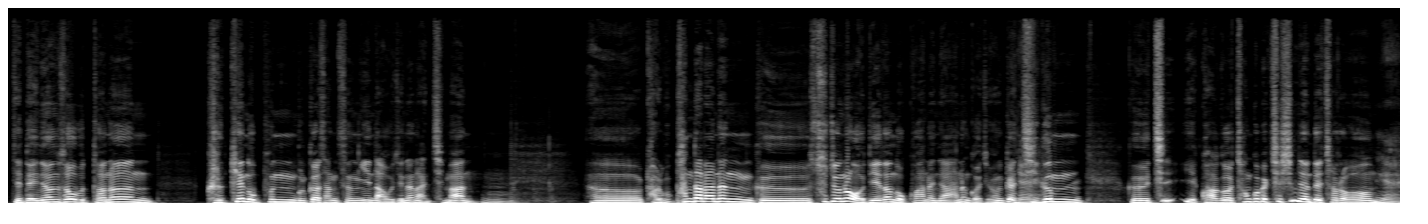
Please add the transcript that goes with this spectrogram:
이제 내년서부터는 그렇게 높은 물가 상승이 나오지는 않지만 음. 어, 결국 판단하는 그 수준을 어디에다 놓고 하느냐 하는 거죠. 그러니까 예. 지금 그 치, 과거 1970년대처럼 예.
